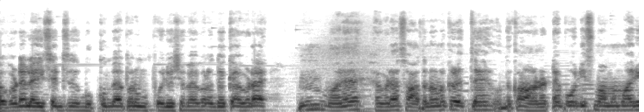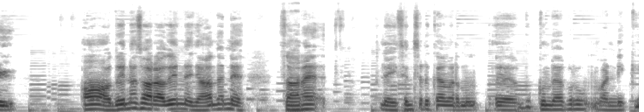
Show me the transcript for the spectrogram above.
എവിടെ ലൈസൻസ് ബുക്കും പേപ്പറും പൊല്യൂഷൻ പേപ്പറും ഇതൊക്കെ എവിടെ? മോനെ എവിടെ സാധനങ്ങളൊക്കെ എടുത്തേ? ഒന്ന് കാണട്ടെ പോലീസ് മാമന്മാര്. ആ അത് തന്നെ സാറേ അത് തന്നെ ഞാൻ തന്നെ. സാറേ ലൈസൻസ് എടുക്കാൻ മറന്നു ബുക്കും പേപ്പറും വണ്ടിക്ക്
